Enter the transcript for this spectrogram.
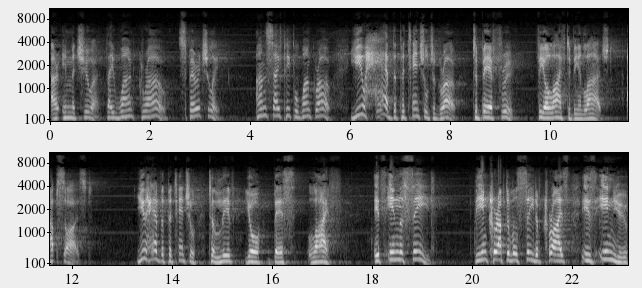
are immature. They won't grow spiritually. Unsaved people won't grow. You have the potential to grow to bear fruit, for your life to be enlarged, upsized. You have the potential to live your best life. It's in the seed. The incorruptible seed of Christ is in you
